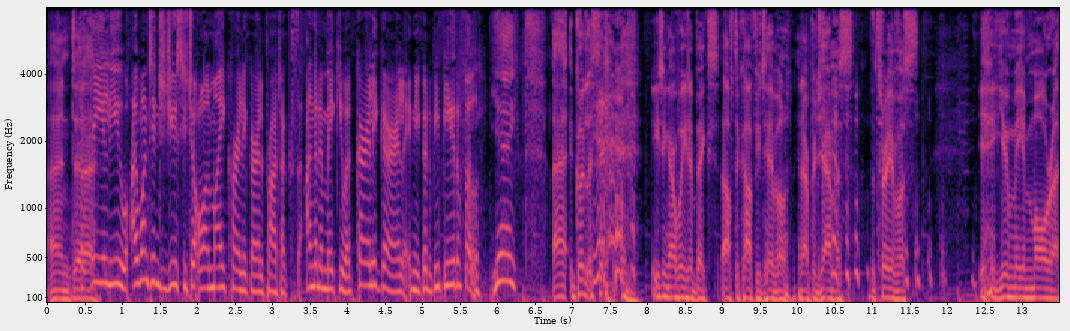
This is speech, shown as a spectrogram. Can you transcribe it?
and the uh, real you. I want to introduce you to all my curly girl products. I'm going to make you a curly girl, and you're going to be beautiful. Yay! Uh, good. Listen, eating our Weetabix off the coffee table in our pajamas, the three of us. You, me, and Maura.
